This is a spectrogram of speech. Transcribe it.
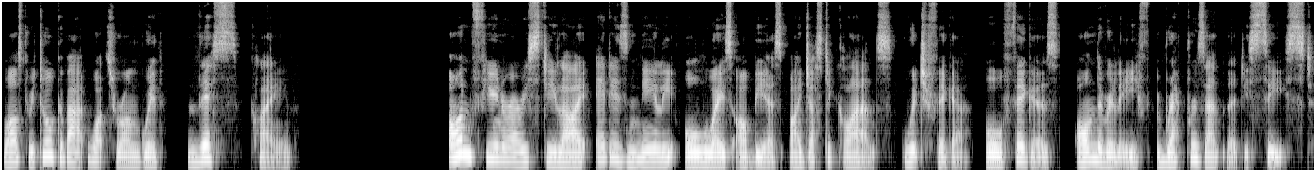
whilst we talk about what's wrong with this claim. On funerary stelae, it is nearly always obvious by just a glance which figure, or figures, on the relief represent the deceased.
